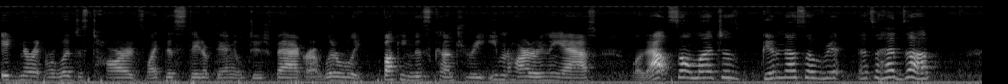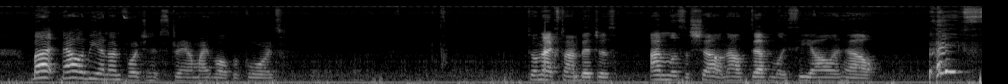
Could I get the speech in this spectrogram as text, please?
ignorant religious tards like this State of Daniel douchebag are literally fucking this country even harder in the ass without so much as giving us a, as a heads up. But that would be an unfortunate strain on my vocal cords. Till next time, bitches. I'm Melissa Chelle, and I'll definitely see y'all in hell. Peace!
